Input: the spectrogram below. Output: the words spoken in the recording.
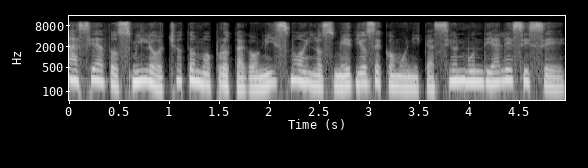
Hacia 2008 tomó protagonismo en los medios de comunicación mundiales y se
